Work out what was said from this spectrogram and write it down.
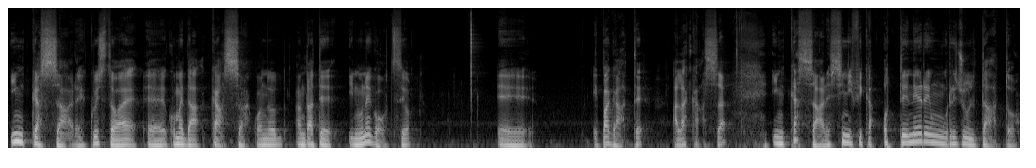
Incassare, questo è eh, come da cassa, quando andate in un negozio e, e pagate alla cassa, incassare significa ottenere un risultato,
